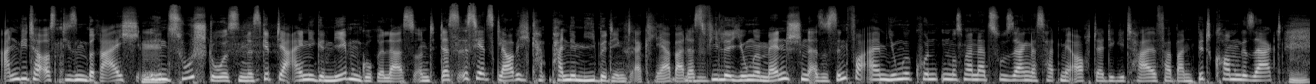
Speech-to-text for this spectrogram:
Anbieter aus diesem Bereich mhm. hinzustoßen. Es gibt ja einige Nebengorillas. Und das ist jetzt, glaube ich, pandemiebedingt erklärbar, dass mhm. viele junge Menschen, also es sind vor allem junge Kunden, muss man dazu sagen, das hat mir auch der Digitalverband Bitkom gesagt, mhm.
